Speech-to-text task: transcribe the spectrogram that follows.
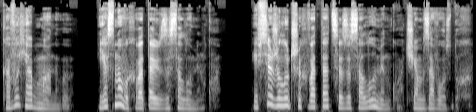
Кого я обманываю? Я снова хватаюсь за соломинку. И все же лучше хвататься за соломинку, чем за воздух.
